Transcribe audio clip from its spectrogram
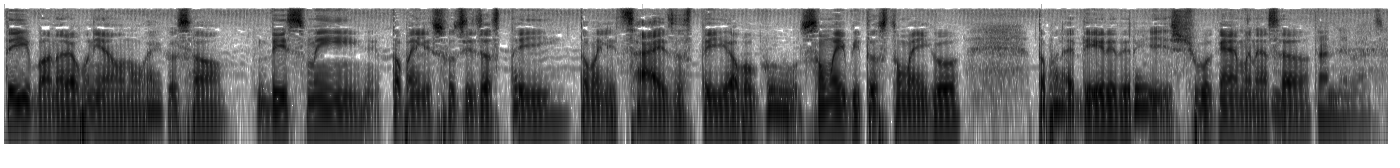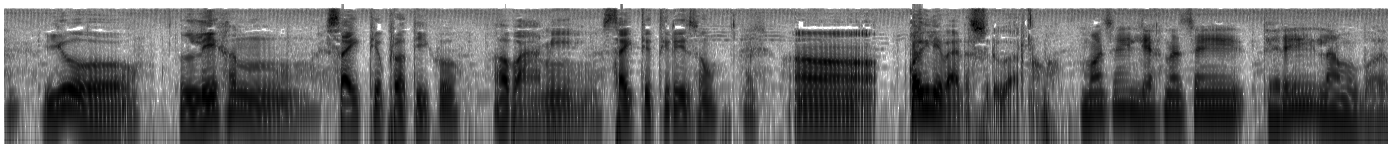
त्यही भनेर पनि आउनुभएको छ। देशमै तपाईँले सोचे जस्तै तपाईँले चाहे जस्तै अबको समय बितोस् तपाईँको। तपाईँलाई धेरै धेरै शुभकामना छ। धन्यवाद छ। यो लेखन साहित्यप्रतिको अब हामी साहित्यतिरै जाउँ कहिलेबाट सुरु गर्नुभयो? म चाहिँ लेख्न चाहिँ धेरै लामो भयो।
